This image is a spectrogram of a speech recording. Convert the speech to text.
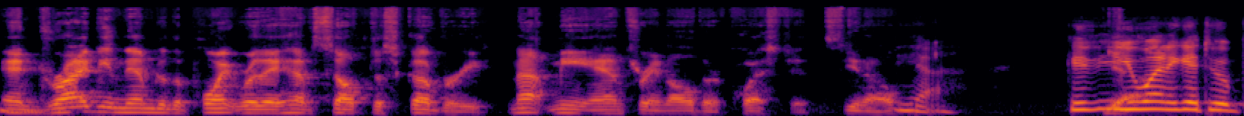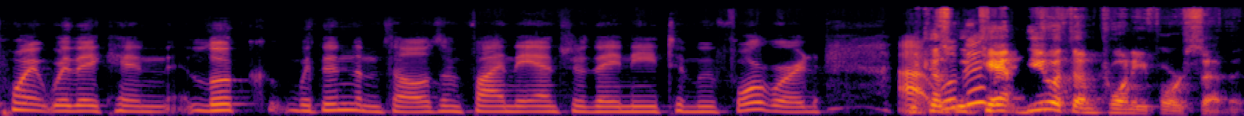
and Mhm. driving them to the point where they have self-discovery, not me answering all their questions, you know. Yeah. Because Yeah. you want to get to a point where they can look within themselves and find the answer they need to move forward. Uh, Because well, we this- can't be with them 24-7,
